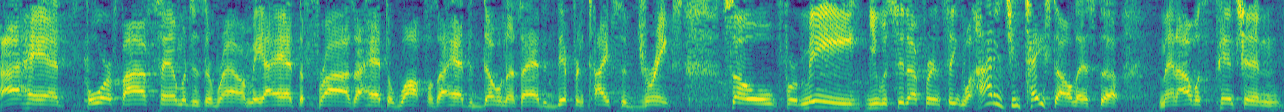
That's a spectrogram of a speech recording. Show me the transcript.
I had four or five sandwiches around me. I had the fries, I had the waffles, I had the donuts, I had the different types of drinks. So for me, you would sit up here and think, well, how did you taste all that stuff? Man, I was pinching,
